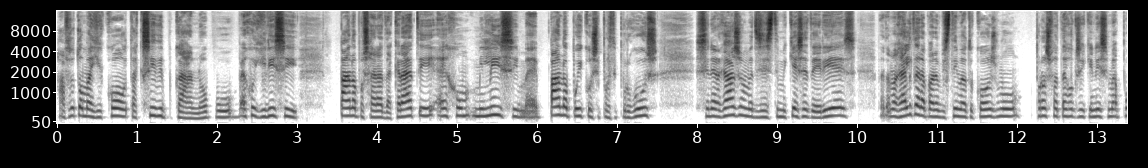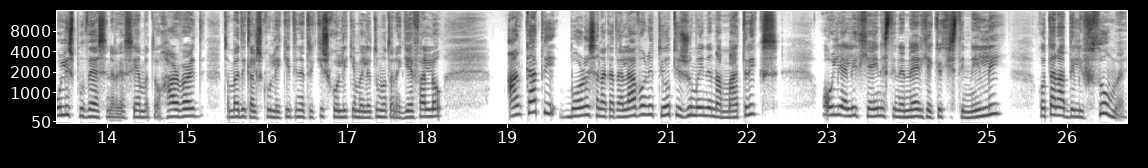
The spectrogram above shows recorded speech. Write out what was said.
αυτό το μαγικό ταξίδι που κάνω, που έχω γυρίσει πάνω από 40 κράτη, έχω μιλήσει με πάνω από 20 πρωθυπουργούς, συνεργάζομαι με τις διαστημικέ εταιρείες, με τα μεγαλύτερα πανεπιστήμια του κόσμου. Πρόσφατα έχω ξεκινήσει μια πολύ σπουδαία συνεργασία με το Harvard, το Medical School εκεί, την ιατρική σχολή και μελετούμε τον εγκέφαλο. Αν κάτι μπόρεσα να καταλάβω είναι ότι ό,τι ζούμε είναι ένα matrix, όλη η αλήθεια είναι στην ενέργεια και όχι στην ύλη. Όταν αντιληφθούμε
